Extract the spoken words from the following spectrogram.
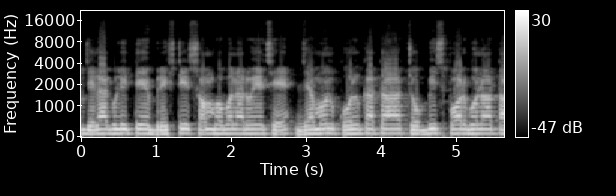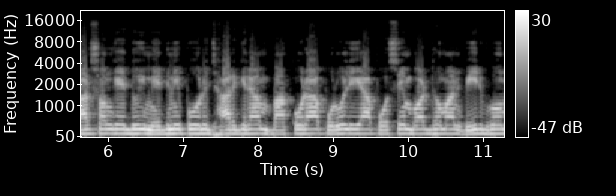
জেলাগুলিতে বৃষ্টির সম্ভাবনা রয়েছে, যেমন কলকাতা, চব্বিশ পরগনা, তার সঙ্গে দুই মেদিনীপুর, ঝাড়গ্রাম, বাঁকুড়া, পুরুলিয়া, পশ্চিম বর্ধমান, বীরভূম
